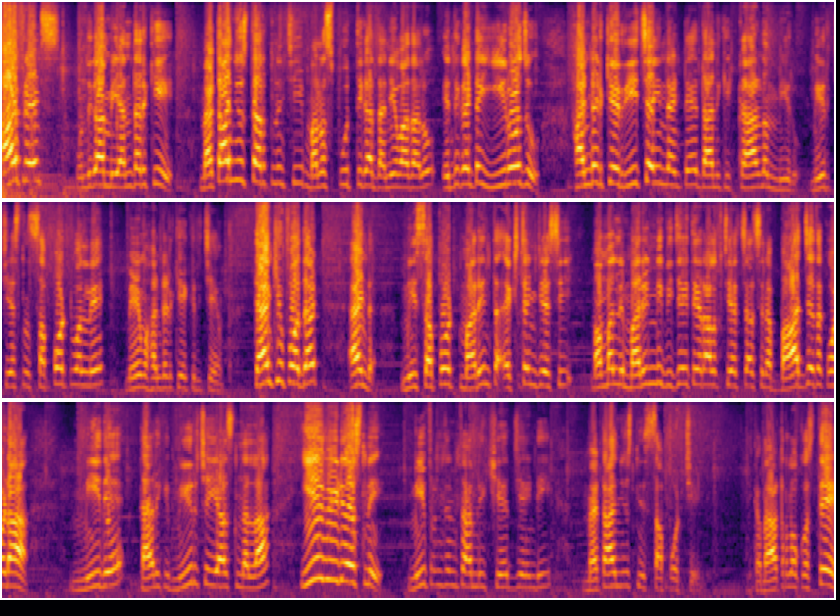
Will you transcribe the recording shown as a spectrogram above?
Hi friends ముందుగా మీ అందరికీ meta news తరఫు నుంచి మనస్ఫూర్తిగా ధన్యవాదాలు. ఎందుకంటే ఈరోజు హండ్రెడ్ కే రీచ్ అయిందంటే దానికి కారణం మీరు. మీరు చేసిన సపోర్ట్ వల్లనే మేము హండ్రెడ్ కేకి రీచ్ అయ్యాం. Thank you for that and me support మరింత ఎక్స్టెండ్ చేసి మమ్మల్ని మరిన్ని విజయ తీరాలకు చేర్చాల్సిన బాధ్యత కూడా మీదే. దానికి మీరు చేయాల్సిందల్లా ఈ వీడియోస్ని మీ ఫ్రెండ్స్ అండ్ ఫ్యామిలీకి షేర్ చేయండి. మెటా న్యూస్ని సపోర్ట్ చేయండి. ఇక మ్యాటర్లోకి వస్తే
